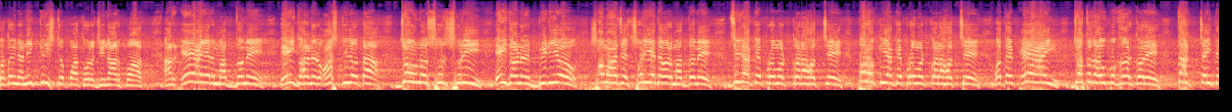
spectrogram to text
কতই না নিকৃষ্ট পথ হলো জিনার পথ। আর এ আয়ের মাধ্যমে এই ধরনের অশ্লীলতা, যৌন সুরসুরি, এই ধরনের ভিডিও সমাজে ছড়িয়ে দেওয়ার মাধ্যমে জিনাকে প্রমোট করা হচ্ছে, পরকিয়াকে প্রমোট করা হচ্ছে। অতএব এআই যতটা উপকার করে, তার চাইতে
